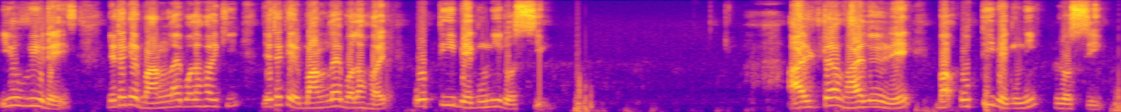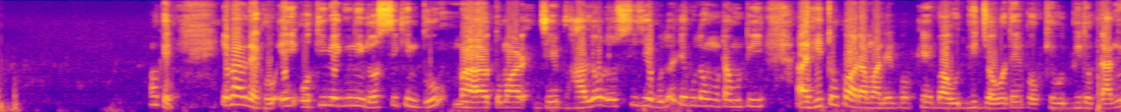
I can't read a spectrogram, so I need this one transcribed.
ইউভি রেজ যেটাকে বাংলায় বলা হয় কি? যেটাকে বাংলায় বলা হয় অতি বেগুনি রশ্মি। আলট্রা ভায়োলেট রে বা অতি বেগুনি রশ্মি। ওকে এবার দেখো, এই অতি বেগুনি রশ্মি কিন্তু তোমার যে ভালো রশ্মি যেগুলো যেগুলো মোটামুটি হিতকর আমাদের পক্ষে বা উদ্ভিদ জগতের পক্ষে, উদ্ভিদ ও প্রাণী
